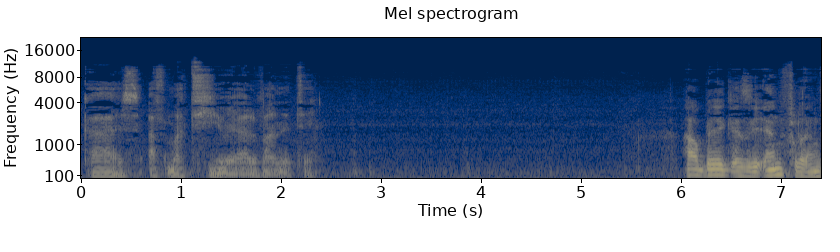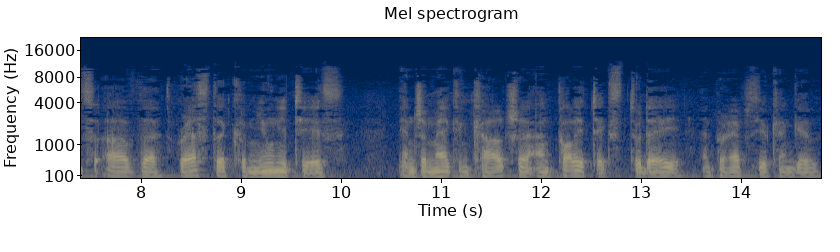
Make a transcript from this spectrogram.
because of material vanity. How big is the influence of the Rasta communities in Jamaican culture and politics today? And perhaps you can give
